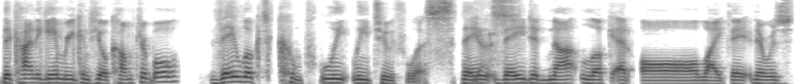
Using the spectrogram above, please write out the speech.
the kind of game where you can feel comfortable. They looked completely toothless. They yes. they did not look at all like they there was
